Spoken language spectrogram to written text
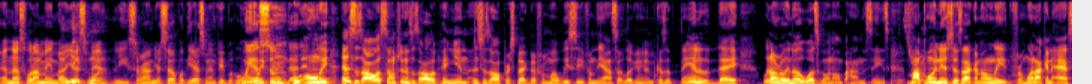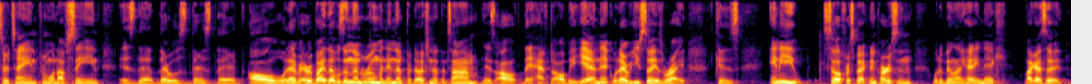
And that's what I mean by At yes men. You surround yourself with yes men, people who We only, assume that who only. This is all assumption. This is all opinion. This is all perspective from what we see from the outside looking at them. Because at the end of the day, we don't really know what's going on behind the scenes. My point is just I can only from what I can ascertain from what I've seen is that there was there's there all whatever everybody that was in that room and in that production at the time is all they have to all be yeah Nick whatever you say is right because any self-respecting person would have been like hey Nick like I said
